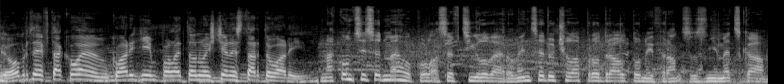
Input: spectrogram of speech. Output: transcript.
jo, protože v takovém kvalitním peletonu ještě nestartovali. Na konci sedmého kola se v cílové rovince do čela prodral Tony Franz z Německa.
